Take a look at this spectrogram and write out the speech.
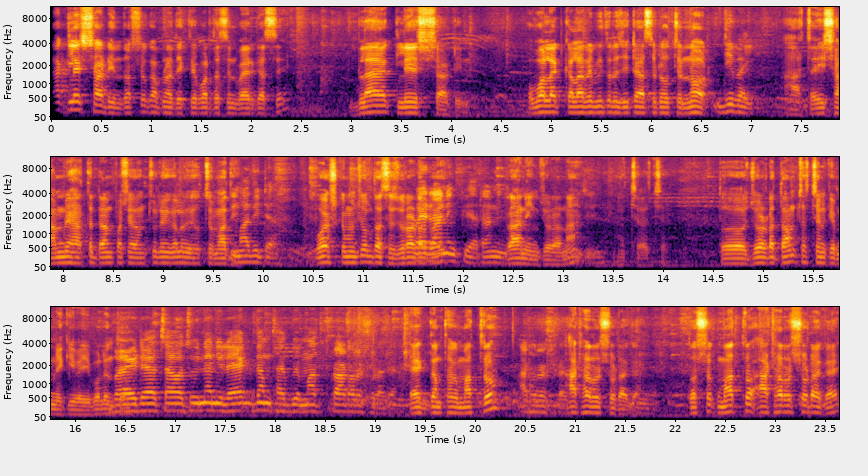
ব্ল্যাক লেস শার্টিন দর্শক আপনারা দেখতে পারতেছেন বাইরের কাছে। ব্ল্যাক লেস শার্টিন ওভারলাইট কালারের ভিতরে যেটা আছে এটা হচ্ছে নর। জি ভাই। আচ্ছা এই সামনে হাতের ডান পাশে এখন চলে গেল এই হচ্ছে মাদি। মাদিটা। বয়স কেমন চলতেছে জোড়াটা রানিং রানিং জোড়া না? আচ্ছা আচ্ছা। তো জোড়াটার দাম চাচ্ছেন কেমনে কি ভাই বলেন তো? এটা চাওয়া চুই না নিলে একদম থাকবে মাত্র আঠারোশো টাকা। একদম থাকে মাত্র আঠারোশো টাকা। আঠারোশো টাকা। দর্শক মাত্র আঠারোশো টাকায়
